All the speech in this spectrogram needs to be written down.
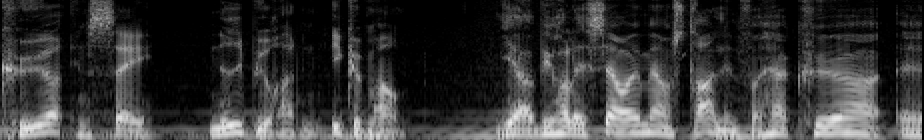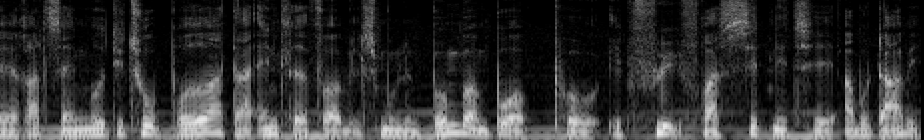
kører en sag ned i byretten i København. Ja, og vi holder især øje med Australien, for her kører øh, retssagen mod de to brødre, der er anklaget for at ville smule en bombe ombord på et fly fra Sydney til Abu Dhabi.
